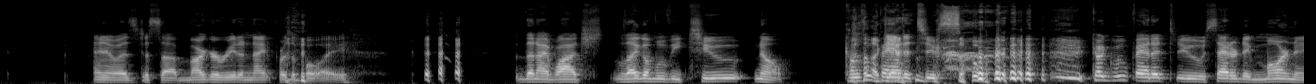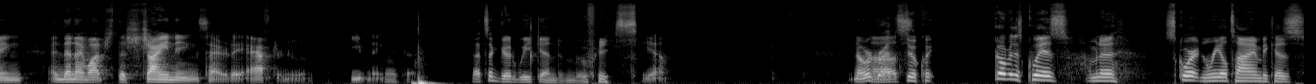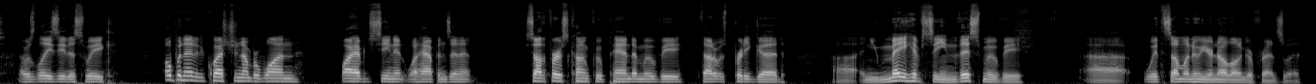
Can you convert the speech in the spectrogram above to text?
and it was just a margarita night for the boy. then I watched Lego Movie 2. No. Kung Fu Again, Panda 2. sober. Kung Fu Panda 2 Saturday morning, and then I watched The Shining Saturday afternoon, evening. Okay. That's a good weekend of movies. Yeah. No Uh, regrets. let's do a quick go over this quiz. I'm going to score it in real time because I was lazy this week. Open ended question number one Why haven't you seen it? What happens in it? You saw the first Kung Fu Panda movie, thought it was pretty good, uh, and you may have seen this movie uh, with someone who you're no longer friends with.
